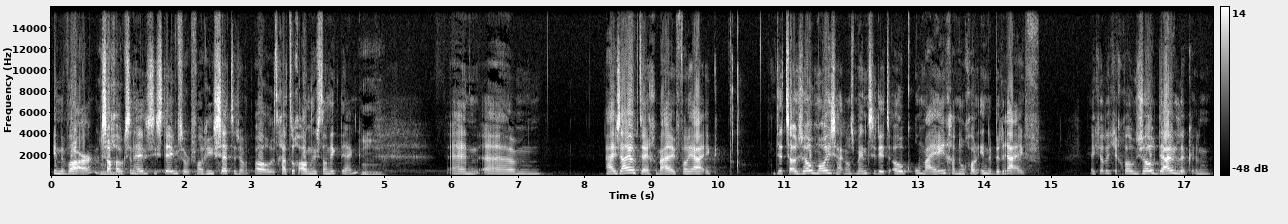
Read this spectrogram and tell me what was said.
in de war. Ik zag mhm. ook zijn hele systeem soort van resetten. Zo van: Oh, het gaat toch anders dan ik denk. Mhm. En um, hij zei ook tegen mij van ja, ik, dit zou zo mooi zijn als mensen dit ook om mij heen gaan doen, gewoon in het bedrijf. Weet je, dat je gewoon zo duidelijk een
